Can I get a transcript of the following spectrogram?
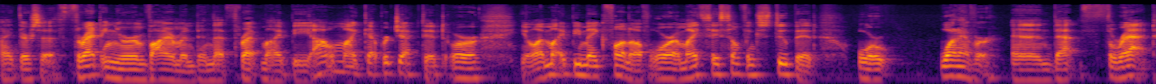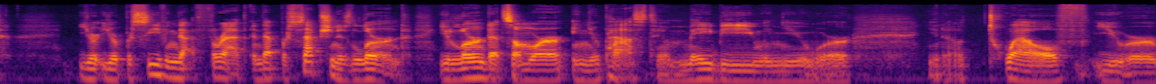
right? There's a threat in your environment and that threat might be i might get rejected or you know i might be made fun of or i might say something stupid or whatever. And that threat you're you're perceiving that threat and that perception is learned. You learned that somewhere in your past you know, maybe when you were you know 12 you were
